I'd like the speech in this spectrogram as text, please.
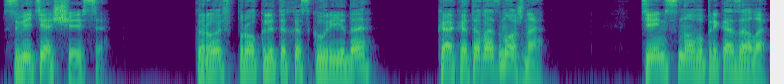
Светящаяся. Кровь проклятых Аскурида? Как это возможно?» Тень снова приказала.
